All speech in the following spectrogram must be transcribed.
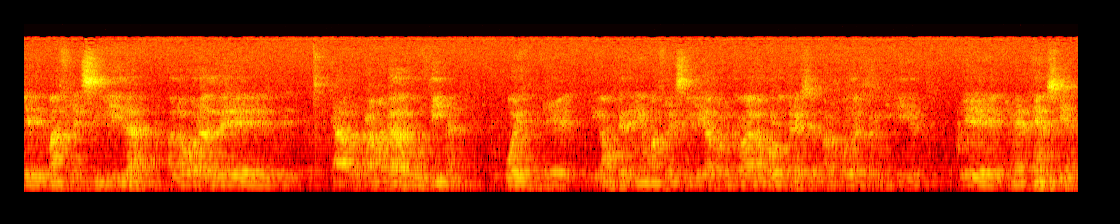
eh, más flexibilidad a la hora de, de cada programa, cada rutina, pues eh, digamos que tenían más flexibilidad por el tema del Apolo 13 para poder permitir eh, emergencia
